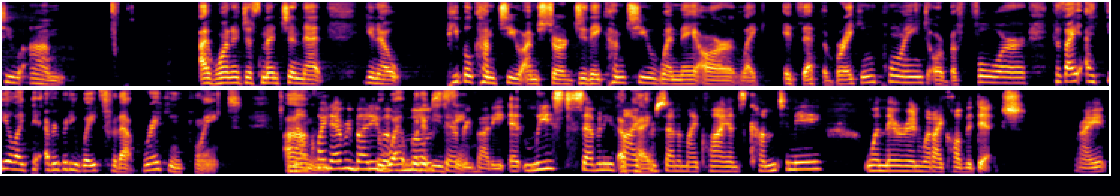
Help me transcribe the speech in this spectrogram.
to um I want to just mention that, you know, people come to you, I'm sure, do they come to you when they are like it's at the breaking point or before? Because I, I feel like everybody waits for that breaking point. Not um, quite everybody, but what, most everybody. At least 75% okay. of my clients come to me when they're in what I call the ditch right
